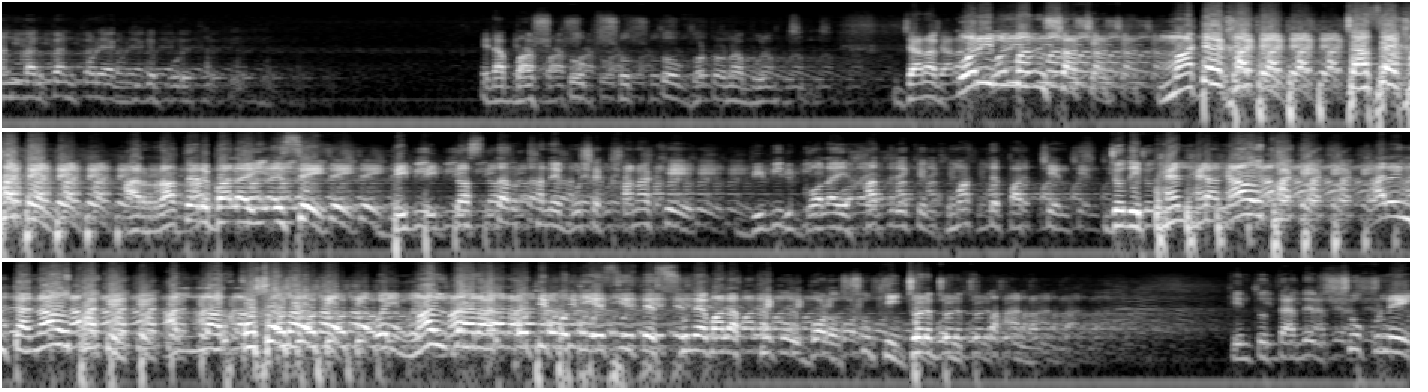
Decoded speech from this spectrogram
আন্ডার প্যান্ট পরে একদিকে পড়ে থাকে। এটা বাস্তব সত্য ঘটনা বলছি। যারা গরিব মানুষ আছে মাঠে খাটে চাষে খাটে আর রাতের বেলায় এসে বিবির দাস্তারখানে বসে খানা খেয়ে বিবির গলায় হাত রেখে ঘুমাতে পাচ্ছেন যদি ফ্যানটা নাও থাকে কারেন্টটা নাও থাকে আল্লাহর কসম ওই মালদার আর কোটিপতি এসিতে শুনে বালার থেকেও বড় সুখী জোরে বলে সুবহানাল্লাহ। কিন্তু তাদের সুখ নেই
